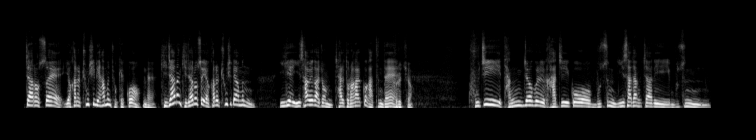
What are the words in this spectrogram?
자로서의 역할을 충실히 하면 좋겠고 네. 기자는 기자로서의 역할을 충실히 하면 이게 이 사회가 좀 잘 돌아갈 것 같은데 그렇죠. 굳이 당적을 가지고 무슨 이사장짜리 무슨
